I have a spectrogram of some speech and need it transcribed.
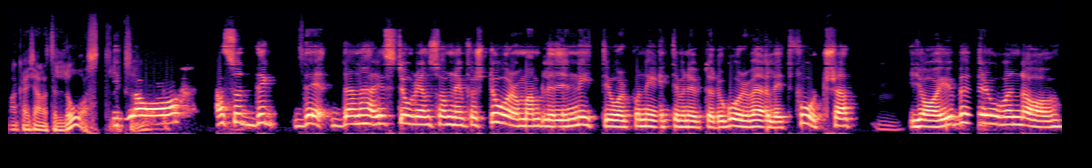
man kan känna sig låst? Liksom? Ja, alltså det, det, den här historien som ni förstår, om man blir 90 år på 90 minuter, då går det väldigt fort. Så att Mm. jag är ju beroende av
